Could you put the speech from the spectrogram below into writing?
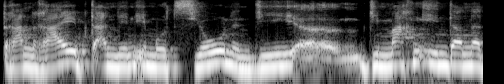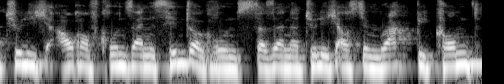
dran reibt an den Emotionen, die, äh, die machen ihn dann natürlich auch aufgrund seines Hintergrunds, dass er natürlich aus dem Rugby kommt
